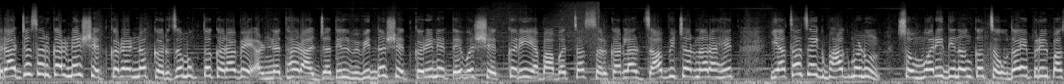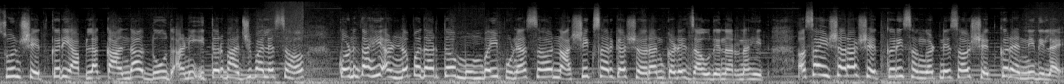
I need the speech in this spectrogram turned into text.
राज्य सरकारने शेतकऱ्यांना कर्जमुक्त करावे अन्यथा राज्यातील विविध शेतकरी नेते व शेतकरी याबाबतचा सरकारला जाब विचारणार आहेत. याचाच एक भाग म्हणून सोमवारी दिनांक चौदा एप्रिलपासून शेतकरी आपला कांदा दूध आणि इतर भाजीपाल्यासह कोणताही अन्नपदार्थ मुंबई पुण्यासह नाशिक सारख्या शहरांकडे जाऊ देणार नाहीत असा इशारा शेतकरी संघटनेसह शेतकऱ्यांनी दिलाय.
